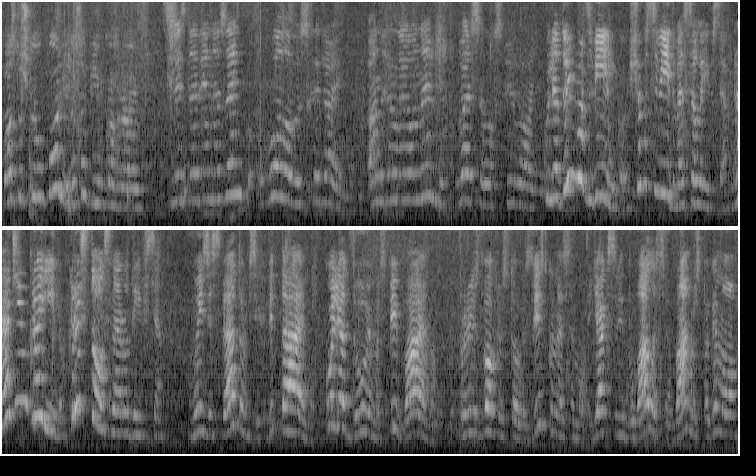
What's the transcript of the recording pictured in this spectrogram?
Пастушки у полі на сопілка грають. Звіздарі низенько голови схиляють, ангели у небі весело співають. Кулядуймо дзвінко, щоб світ веселився. Радій Україну, Христос народився. Ми зі святом всіх вітаємо, колядуємо, співаємо. Про Різдво Христове звістку несемо. Як все відбувалося, вам розповімо.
